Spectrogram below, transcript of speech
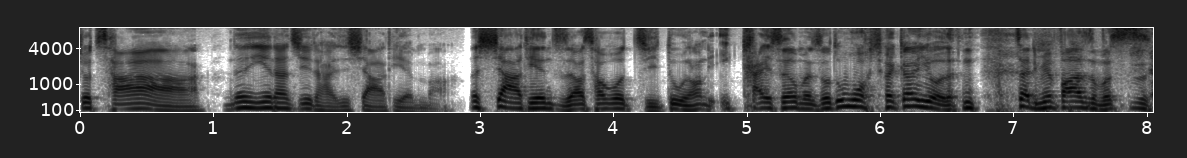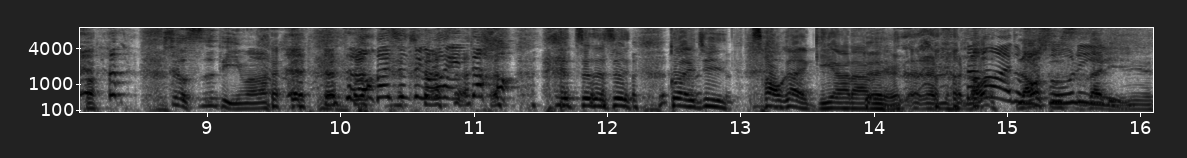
就差啊！那因为他记得还是夏天吧？那夏天只要超过几度，然后你一开车门的时候，哇！才刚有人在里面发生什么事啊？是有尸体吗？怎么会是这个味道？真的是怪一句超盖吉阿拉。然后后来怎么处理？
